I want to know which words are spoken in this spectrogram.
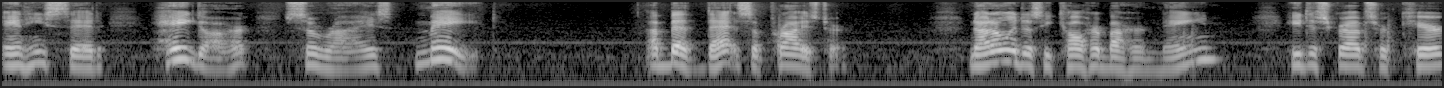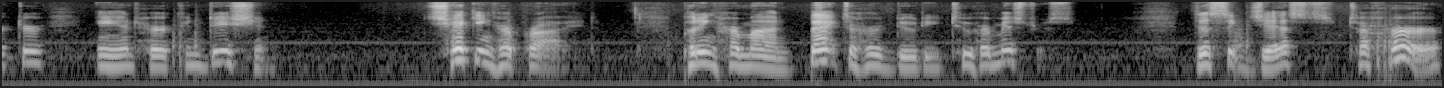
and he said, Hagar, Sarai's maid. I bet that surprised her. Not only does he call her by her name, he describes her character and her condition, checking her pride, putting her mind back to her duty to her mistress. This suggests to her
